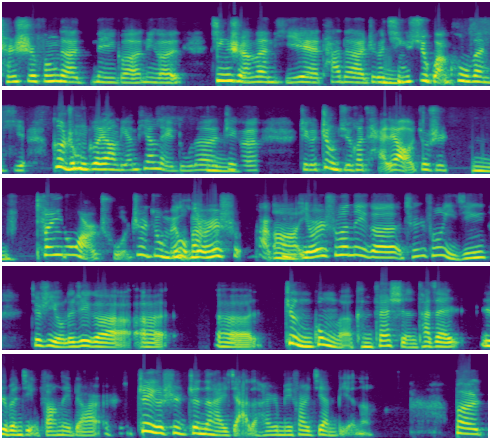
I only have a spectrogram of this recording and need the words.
陈世峰的那个那个精神问题，他的这个情绪管控问题，各种各样连篇累牍的这个这个证据和材料，就是嗯蜂拥而出，这就没有办法。有人说啊，有人说那个陈世峰已经就是有了这个呃呃证供了，confession，他在日本警方那边，这个是真的还是假的，还是没法鉴别呢？But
